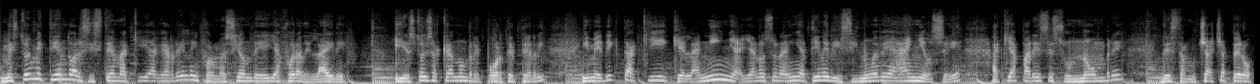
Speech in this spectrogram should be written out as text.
Me estoy metiendo al sistema aquí, agarré la información de ella fuera del aire y estoy sacando un reporte, Terry, y me dicta aquí que la niña, ya no es una niña, tiene 19 años, ¿eh? Aquí aparece su nombre de esta muchacha, pero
